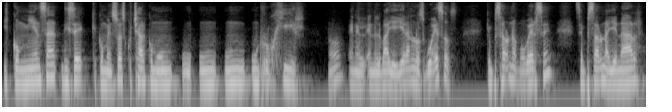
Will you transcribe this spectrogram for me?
y comienza, dice que comenzó a escuchar como un, rugir en, el, en el valle y eran los huesos que empezaron a moverse, se empezaron a llenar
